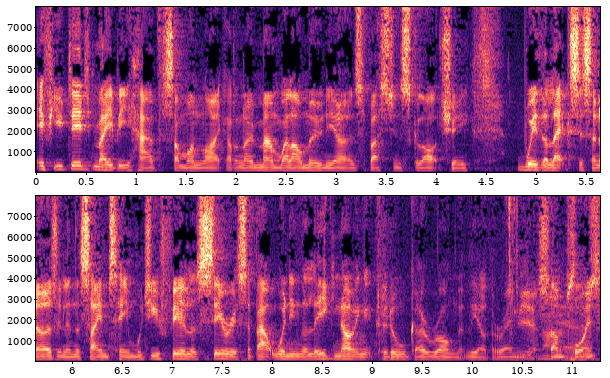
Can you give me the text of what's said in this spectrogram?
if you did maybe have someone like, I don't know, Manuel Almunia and Sebastian Squillaci with Alexis and Ozil in the same team, would you feel as serious about winning the league knowing it could all go wrong at the other end Yeah, at no, some point?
